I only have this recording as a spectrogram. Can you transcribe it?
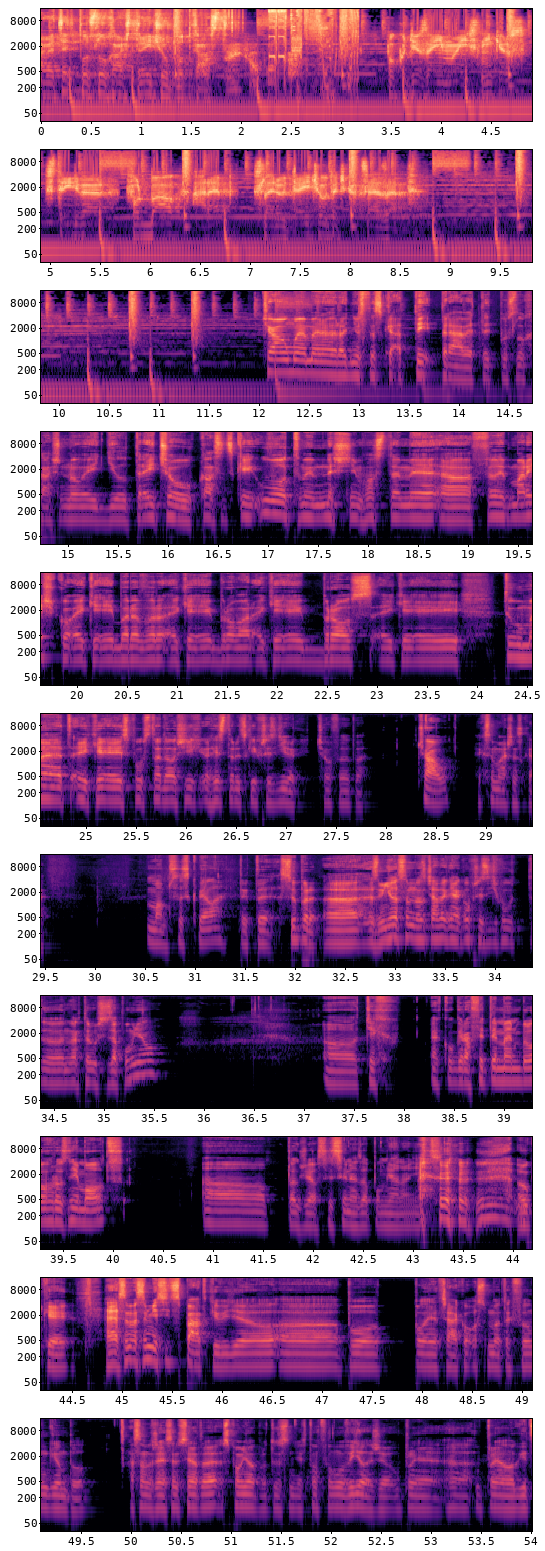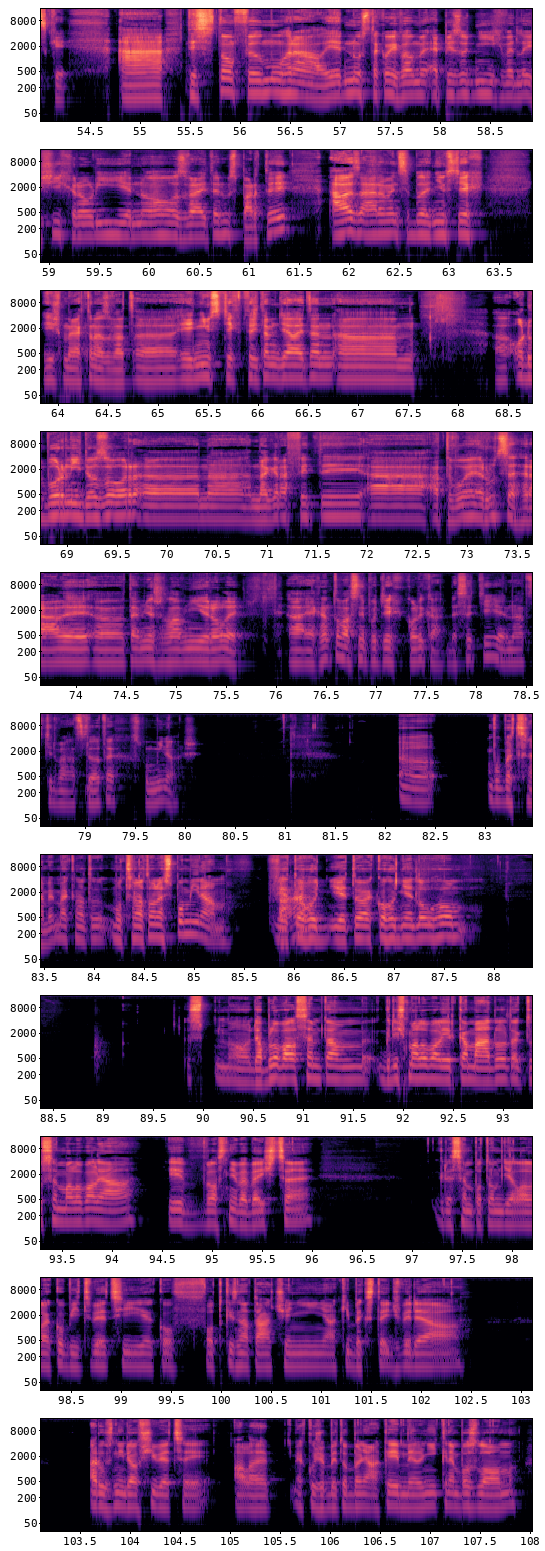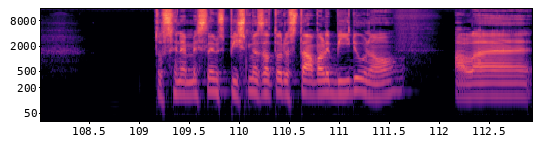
Právě teď posloucháš Trade podcast. Pokud tě zajímají sneakers, streetwear, fotbal a rap, sleduj tradeshow.cz. Čau, moje jméno je Radňo Steska a ty právě teď posloucháš nový díl Trade Show. Klasický úvod, mým dnešním hostem je uh, Filip Mariško, a.k.a. Brother, a.k.a. Brovar, a.k.a. Bros, a.k.a. Two Mad, a.k.a. spousta dalších historických přezdívek. Čau Filipe. Čau. Jak se máš dneska? Mám se skvěle. Tak to je super. Uh, zmínil jsem na začátek nějakou přezdívku, na kterou jsi zapomněl? Uh, těch jako graffiti men bylo hrozně moc, uh, takže asi si nezapomněl na nic. OK. Já jsem asi měsíc zpátky viděl uh, po podle třeba jako 8 letech film Gimbal. A samozřejmě jsem si na to vzpomněl, protože jsem tě v tom filmu viděl, že jo, úplně, uh, úplně logicky. A ty jsi v tom filmu hrál jednu z takových velmi epizodních vedlejších rolí jednoho z writerů Sparty, ale zároveň si byl jedním z těch, již jak to nazvat, uh, jedním z těch, kteří tam dělali ten uh, odborný dozor uh, na, na grafity a, a tvoje ruce hrály uh, téměř hlavní roli. A jak na to vlastně po těch kolika? Deseti, jedenácti, dvanácti letech vzpomínáš? Uh, vůbec nevím, jak na to, moc na to nespomínám. Je to, hodně, je to jako hodně dlouho No, dubloval jsem tam, když maloval Jirka Mádl, tak to jsem maloval já, i vlastně ve vejšce, kde jsem potom dělal jako víc věcí, jako fotky z natáčení, nějaký backstage videa a různé další věci ale jako, že by to byl nějaký milník nebo zlom, to si nemyslím, spíš jsme za to dostávali bídu, no, ale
